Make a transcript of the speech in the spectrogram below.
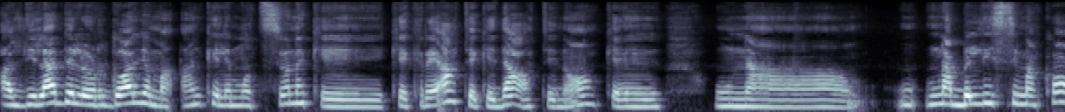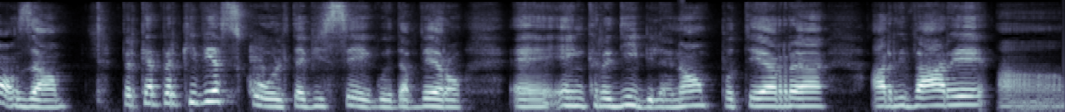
al di là dell'orgoglio, ma anche l'emozione che, che create, che date, no? Che è una, una bellissima cosa perché per chi vi ascolta e vi segue davvero è, è incredibile, no? Poter arrivare a,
